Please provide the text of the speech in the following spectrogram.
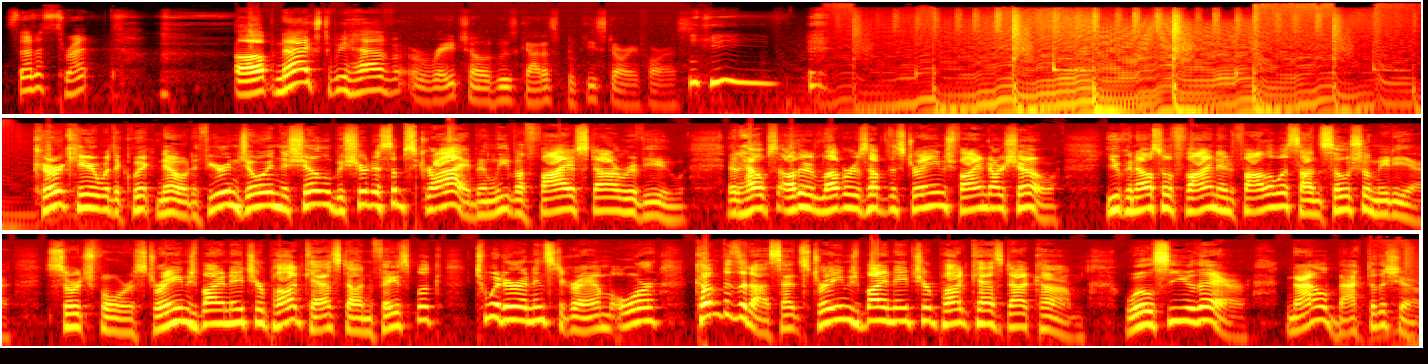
Is that a threat? Up next, we have Rachel, who's got a spooky story for us. Kirk here with a quick note. If you're enjoying the show, be sure to subscribe and leave a five star review. It helps other lovers of the strange find our show. You can also find and follow us on social media. Search for Strange by Nature Podcast on Facebook, Twitter, and Instagram, or come visit us at strangebynaturepodcast.com. We'll see you there. Now, back to the show.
